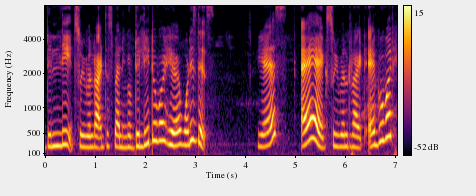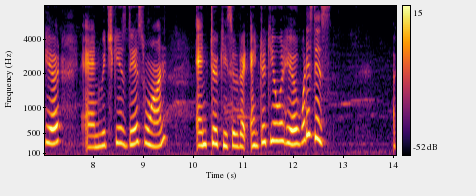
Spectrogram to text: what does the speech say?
delete. So you will write the spelling of delete over here. What is this? Yes egg. So you will write egg over here and which key is this one enter key so you write enter key over here. What is this a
